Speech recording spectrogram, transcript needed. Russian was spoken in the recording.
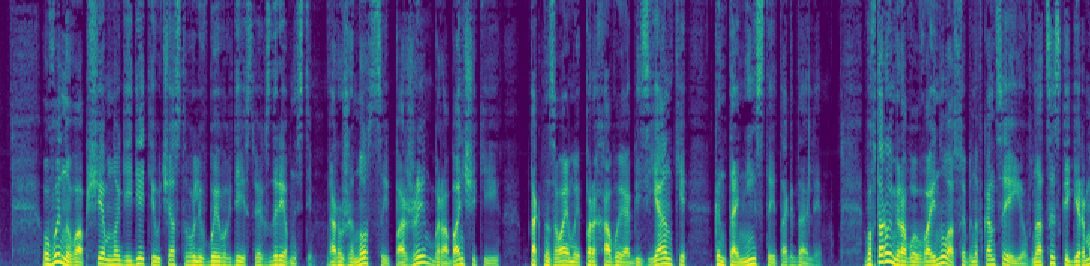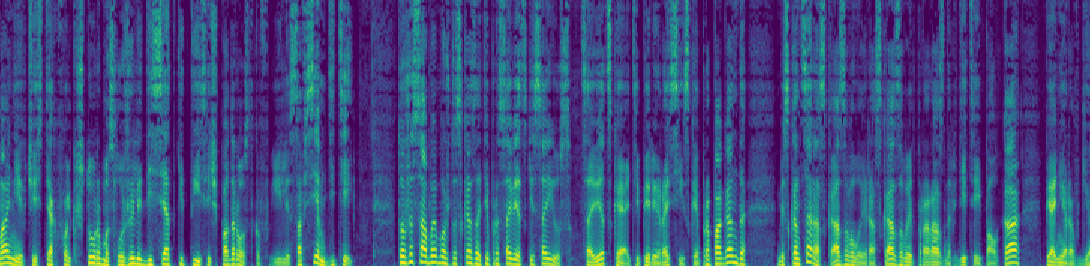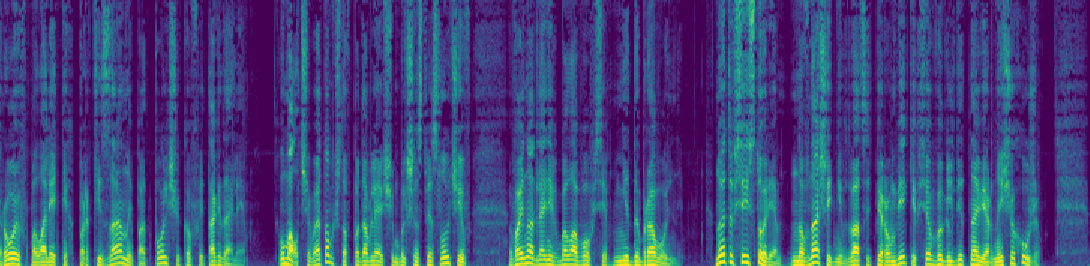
Увы, но вообще многие дети участвовали в боевых действиях с древности. Оруженосцы и пажи, барабанщики и так называемые пороховые обезьянки, кантонисты и так далее. Во Вторую мировую войну, особенно в конце ее, в нацистской Германии в частях фолькштурма служили десятки тысяч подростков или совсем детей – то же самое можно сказать и про Советский Союз. Советская, а теперь и российская пропаганда без конца рассказывала и рассказывает про разных детей полка, пионеров-героев, малолетних партизан и подпольщиков и так далее. Умалчивая о том, что в подавляющем большинстве случаев война для них была вовсе не добровольной. Но это все история, но в наши дни, в 21 веке, все выглядит, наверное, еще хуже.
